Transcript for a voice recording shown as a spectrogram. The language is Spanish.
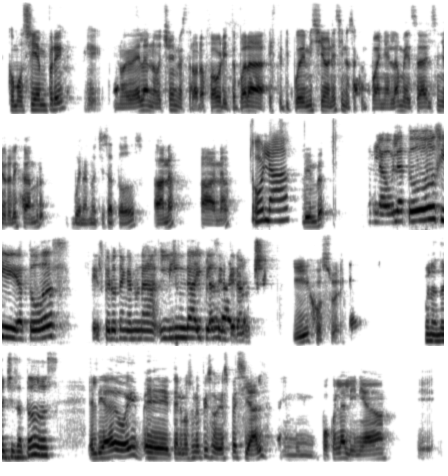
Como siempre, eh, 9 de la noche, nuestra hora favorita para este tipo de emisiones y nos acompaña en la mesa el señor Alejandro, Buenas noches a todos. Ana, Ana, Hola. Linda, Hola, hola a todos y a todas. Que espero tengan una linda y placentera noche. y Josué. Buenas noches a todos. El día de hoy eh, tenemos un episodio especial, un poco en la línea eh,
